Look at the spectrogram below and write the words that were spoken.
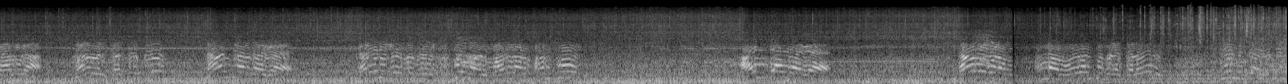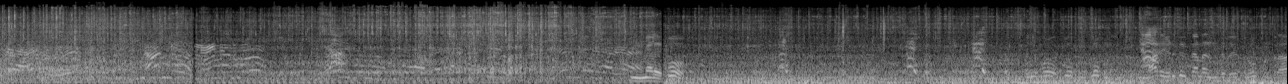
தலைவர் அரிய காவியா நான்காவதாக. கரடி கருப்பத்தில் சுப்பிரமணிய மறுநாள் பொறுப்பு ஐந்தாவதாக. காவலகம் முன்னாள் ஊராட்சி பட தலைவர் திமுக எம்எல்ஏ அறிவிப்பு நான்காவது ஐந்தாவது. ம், மேலே போ. கொஞ்சம் போ ஸ்லோ ஸ்லோ மாடு எடுத்துட்டு தானே இருந்தது ஸ்லோ பண்ணுறா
